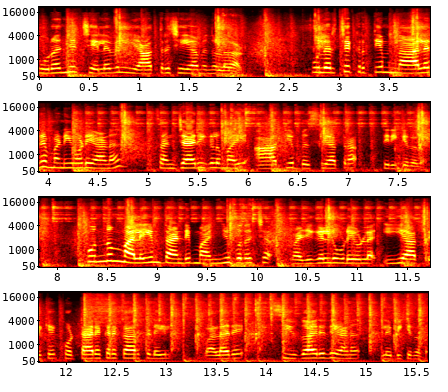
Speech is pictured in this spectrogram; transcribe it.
കുറഞ്ഞ ചെലവിൽ യാത്ര ചെയ്യാമെന്നുള്ളതാണ് പുലർച്ചെ കൃത്യം നാലര മണിയോടെയാണ് സഞ്ചാരികളുമായി ആദ്യ ബസ് യാത്ര തിരിക്കുന്നത്. കുന്നും മലയും താണ്ടി മഞ്ഞു പുതച്ച വഴികളിലൂടെയുള്ള ഈ യാത്രയ്ക്ക് കൊട്ടാരക്കരക്കാർക്കിടയിൽ വളരെ സ്വീകാര്യതയാണ് ലഭിക്കുന്നത്.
